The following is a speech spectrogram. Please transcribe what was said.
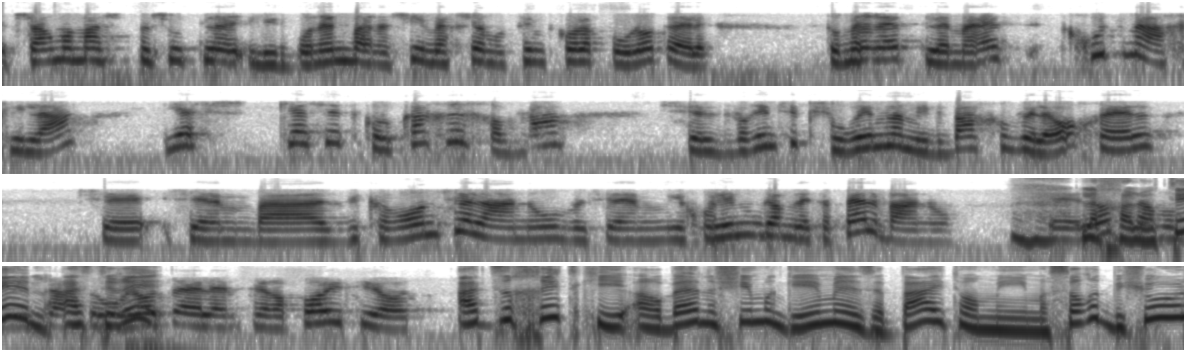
אפשר ממש פשוט להתבונן באנשים, איך שהם עושים את כל הפעולות האלה. זאת אומרת, למעט, חוץ מהאכילה, יש קשת כל כך רחבה של דברים שקשורים למטבח ולאוכל, ש, שהם בזיכרון שלנו ושהם יכולים גם לטפל בנו. לחלוטין. לא אז תראי... שהפעולות האלה הן תרפויטיות. את זכית כי הרבה אנשים מגיעים מאיזה בית או ממסורת בישול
